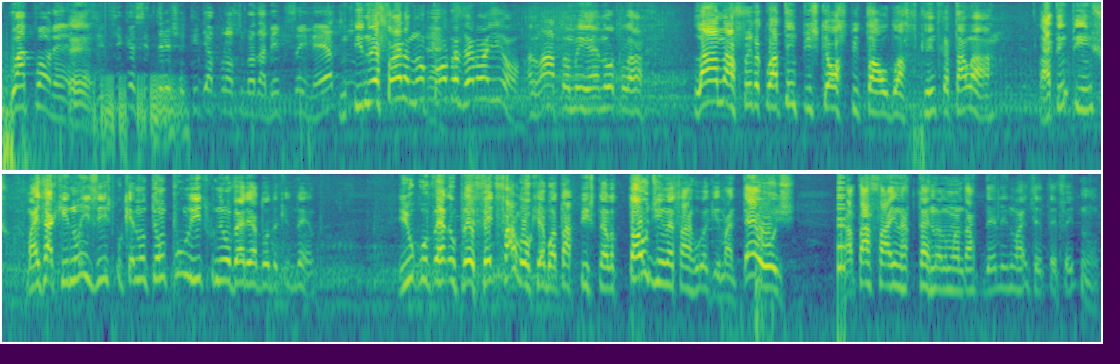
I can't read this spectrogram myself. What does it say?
Guaporé. É. Dizer, Fica esse trecho aqui de aproximadamente 100 metros. E não é só ela não, todas eram aí, ó. Lá também é, no outro lá. Lá na frente lá tem pincho, que é o hospital das clínicas, tá lá. Lá tem pincho. Mas aqui não existe, porque não tem um político, nem um vereador daqui dentro. E o, governo, o prefeito falou que ia botar pincho nela todinha nessa rua aqui, mas até hoje. Já tá saindo, terminando o mandato dele e não vai ter ter feito nunca.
